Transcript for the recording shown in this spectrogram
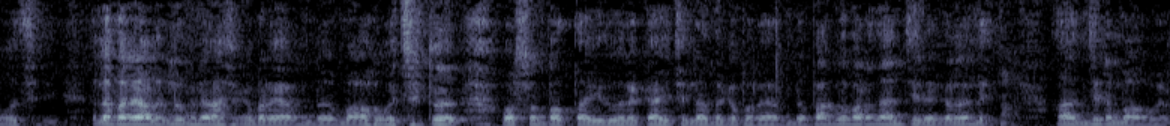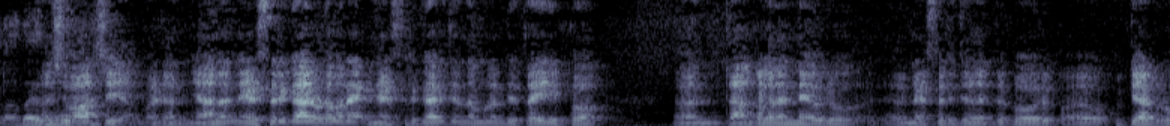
ഓ ശരി. അല്ല പല ആളുകളും ഇങ്ങനെ ആശങ്ക പറയാറുണ്ട്. മാവ് വെച്ചിട്ട് വർഷം പത്തായി ഇതുവരെ കായ്ച്ചില്ല എന്നൊക്കെ പറയാറുണ്ട്. അപ്പൊ അങ്ങ് പറഞ്ഞ അഞ്ചിനങ്ങൾ അല്ലേ ആ. അഞ്ചിനം മാവുകൾ അതായത് ശുപാർശ ചെയ്യാം. ഞാൻ നഴ്സറിക്കാരോട് പറയാം. നഴ്സറിക്കാർ ചെന്ന് നമ്മൾ തൈ ഇപ്പോൾ താങ്കൾ തന്നെ ഒരു നഴ്സറി ചെന്നിട്ട് ഇപ്പോൾ ഒരു കുറ്റിയാട്ടൂർ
